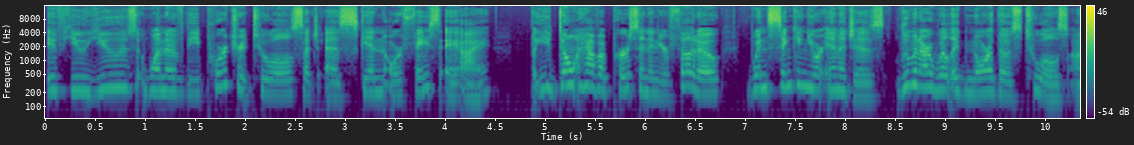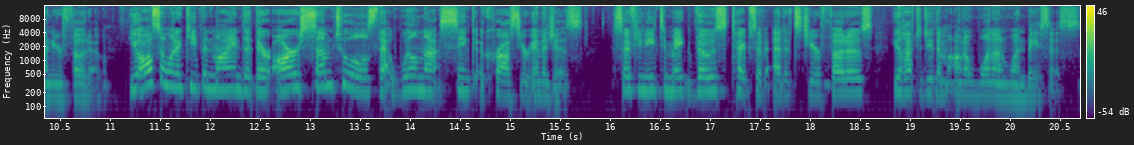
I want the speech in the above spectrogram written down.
if you use one of the portrait tools such as Skin or Face AI, but you don't have a person in your photo, when syncing your images, Luminar will ignore those tools on your photo. You also want to keep in mind that there are some tools that will not sync across your images. So if you need to make those types of edits to your photos, you'll have to do them on a one on one basis.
